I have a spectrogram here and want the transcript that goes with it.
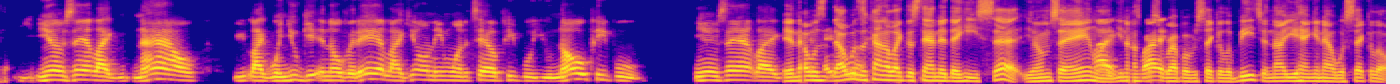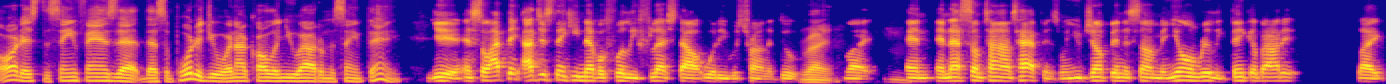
you know what I'm saying? Like now you like when you getting over there, like you don't even want to tell people you know people. You know what I'm saying? Like and that was that be was like- kind of like the standard that he set. You know what I'm saying? Like Right, you're not supposed right. to rap over secular beats, and now you're hanging out with secular artists. The same fans that that supported you are not calling you out on the same thing. Yeah, and so I think I just think he never fully fleshed out what he was trying to do. Right. Like, Mm. and and that sometimes happens when you jump into something and you don't really think about it. Like,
